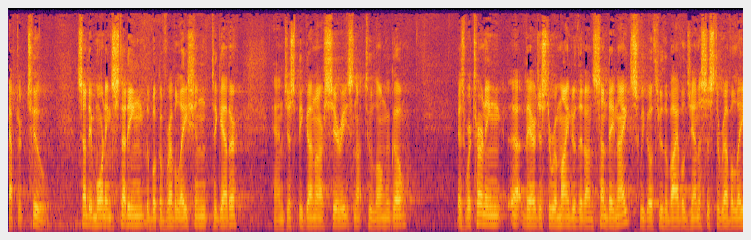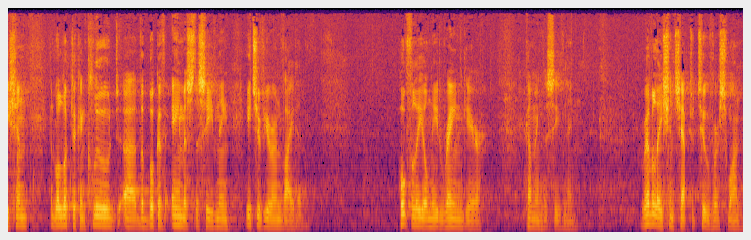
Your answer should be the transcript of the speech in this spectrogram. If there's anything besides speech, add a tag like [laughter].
chapter 2. Sunday morning, studying the book of Revelation together, and just begun our series not too long ago. As we're turning uh, there, just a reminder that on Sunday nights we go through the Bible, Genesis to Revelation, and we'll look to conclude uh, the book of Amos this evening. Each of you are invited. Hopefully, you'll need rain gear coming this evening. Revelation chapter 2, verse 1.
